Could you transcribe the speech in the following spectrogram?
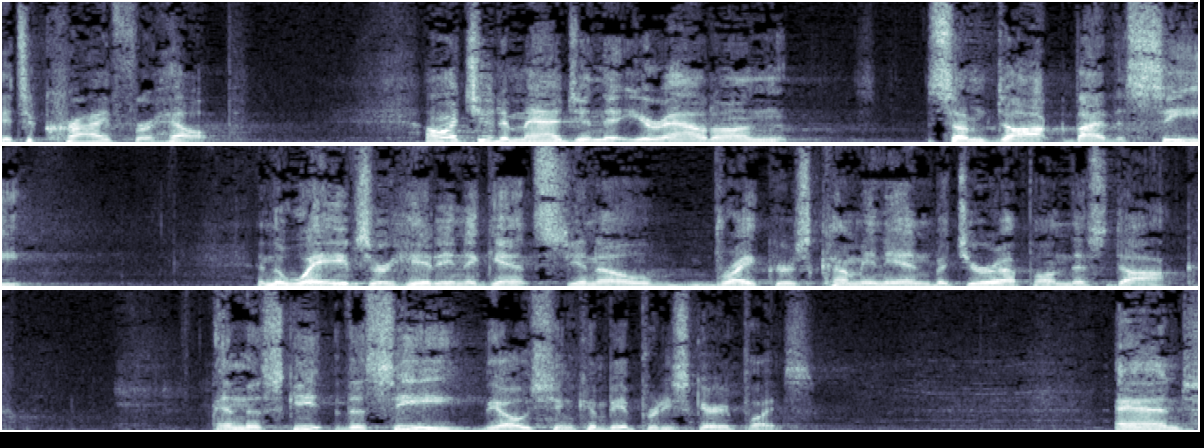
It's a cry for help. I want you to imagine that you're out on some dock by the sea and the waves are hitting against, you know, breakers coming in, but you're up on this dock. And the, ski, the sea, the ocean, can be a pretty scary place. And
